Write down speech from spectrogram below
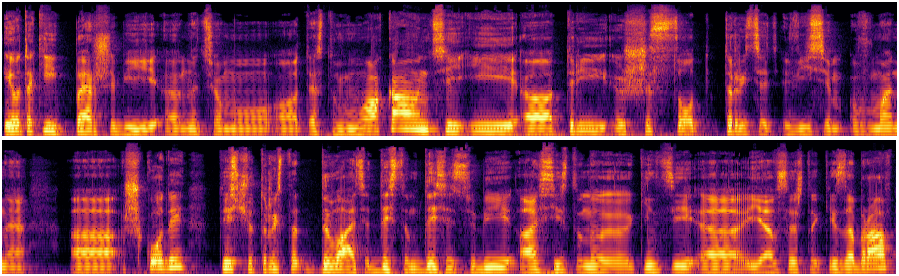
І отакий перший бій е, на цьому е, тестовому аккаунті, і е, 3638 в мене е, шкоди, 1320, десь там 10 собі асісту на кінці е, я все ж таки забрав.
